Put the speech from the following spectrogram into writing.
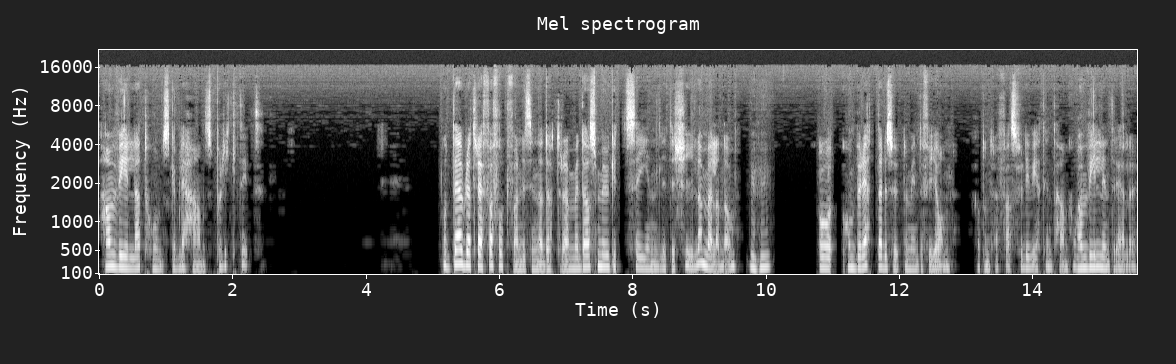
Han vill att hon ska bli hans på riktigt. Och Debra träffar fortfarande sina döttrar, men det har smugit sig in lite kyla mellan dem. Mhm. Och hon berättar dessutom inte för John att de träffas, för det vet inte han. Och han vill inte det heller.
